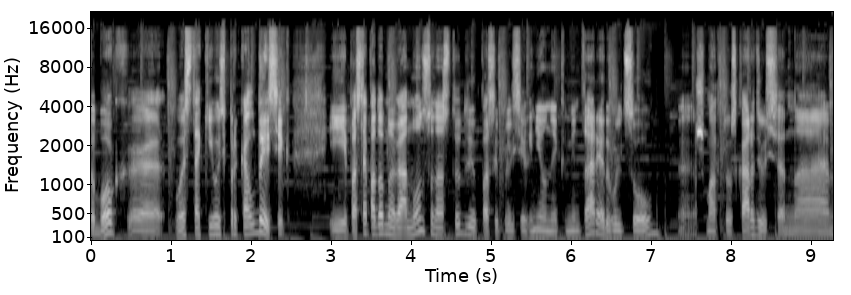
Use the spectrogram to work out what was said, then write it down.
то бок э, ось такі вось прыкалдэсік і пасля падобнага анонсу на студыю пасыпаліся гнеўныя каментары ад гульцоў. Э, шмат хто скардзіўся на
